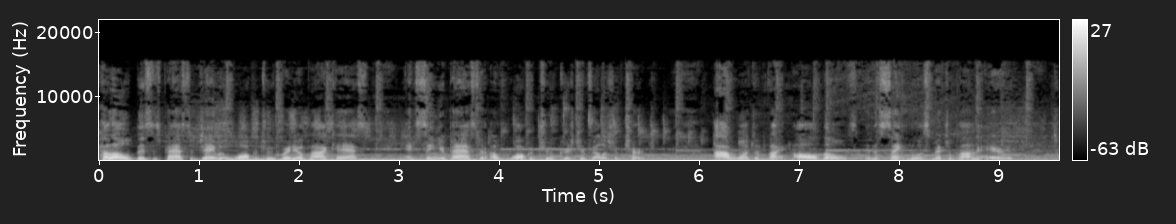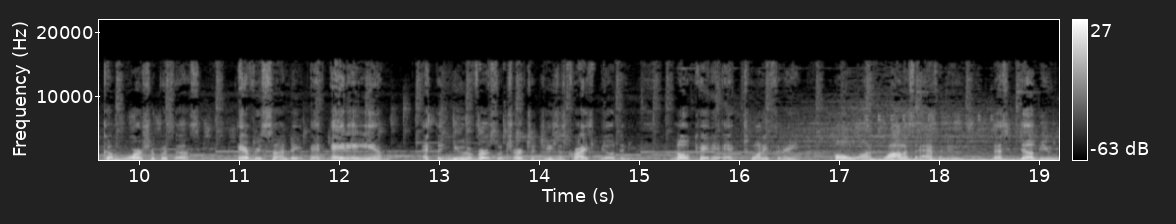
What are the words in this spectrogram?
Hello, this is Pastor Jay with Walk in Truth Radio Podcast and Senior Pastor of Walk in Truth Christian Fellowship Church. I want to invite all those in the St. Louis metropolitan area to come worship with us every Sunday at 8 a.m. at the Universal Church of Jesus Christ building located at 2301 Wallis Avenue. That's W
